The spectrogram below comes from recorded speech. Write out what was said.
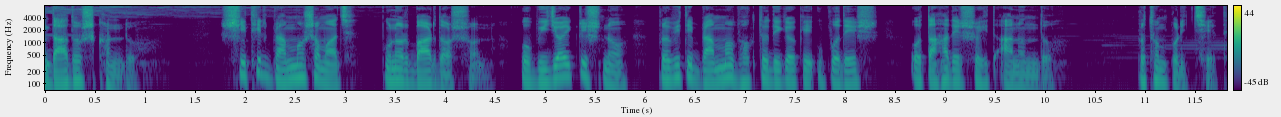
দ্বাদশ খণ্ড। শিথির ব্রাহ্ম সমাজ পুনর্বার দর্শন ও বিজয়কৃষ্ণ প্রভৃতি ব্রাহ্ম ভক্তদিগকে উপদেশ ও তাহাদের সহিত আনন্দ। প্রথম পরিচ্ছেদ,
